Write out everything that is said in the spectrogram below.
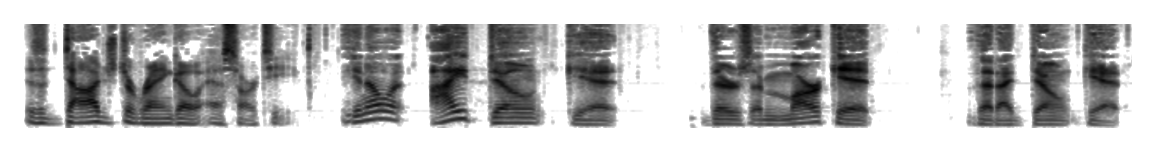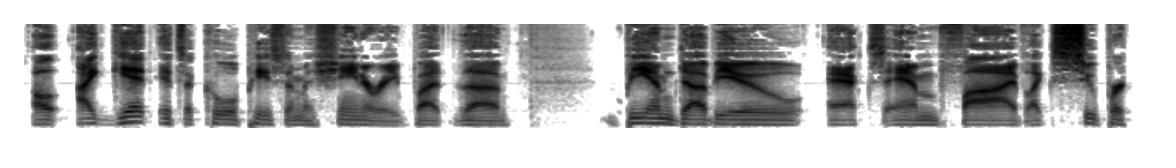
Is a Dodge Durango SRT. You know what? I don't get. There's a market that I don't get. I'll, I get it's a cool piece of machinery, but the BMW XM5, like super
